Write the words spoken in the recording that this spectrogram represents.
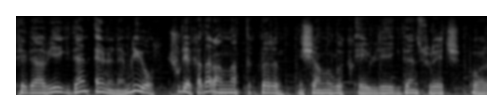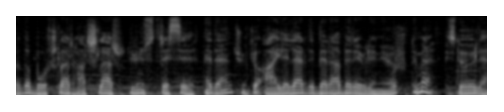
tedaviye giden en önemli yol. Şuraya kadar anlattıkların nişanlılık, evliliğe giden süreç, bu arada borçlar, harçlar, düğün stresi. Neden? Çünkü aileler de beraber evleniyor değil mi? Bizde öyle.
